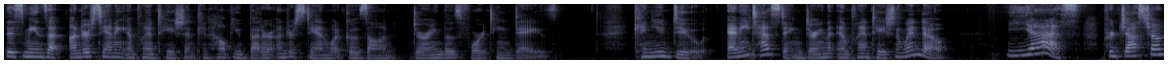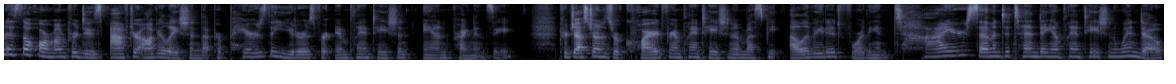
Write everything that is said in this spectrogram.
This means that understanding implantation can help you better understand what goes on during those 14 days. Can you do any testing during the implantation window? Yes! Progesterone is the hormone produced after ovulation that prepares the uterus for implantation and pregnancy. Progesterone is required for implantation and must be elevated for the entire 7 to 10 day implantation window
